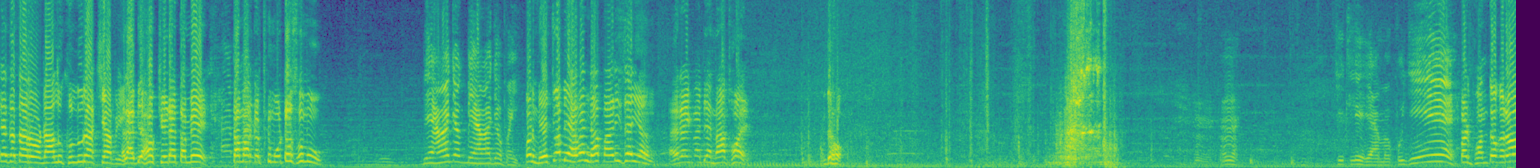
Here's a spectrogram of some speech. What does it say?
ચેડે જતા રહો ડાલુ ખુલ્લું રાખશે આપણે. અલા બેહો ખેડા તમે. તમાર કરથી મોટો છું હું. બેહવા જો બેહવા જો ભાઈ. પણ મેચો બે હવે ના પાડી છે યન અરે એક બે ના થોય. બેહો. કેટલી રહ્યા પૂજી? પણ ફોન તો કરો.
